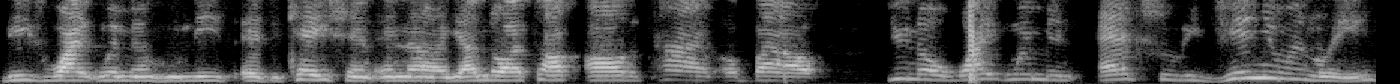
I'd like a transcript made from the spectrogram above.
these white women who needs education. And uh, y'all know I talk all the time about, you know, white women actually genuinely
